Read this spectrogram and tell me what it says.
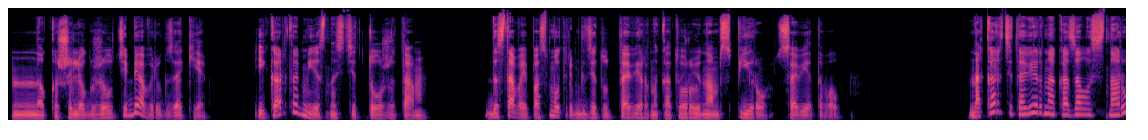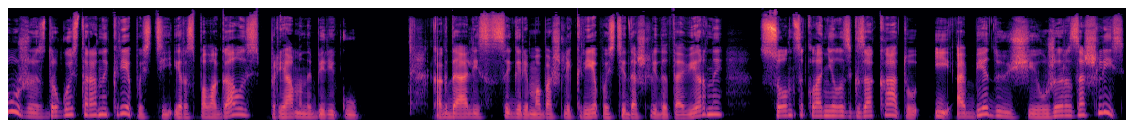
«Но кошелек же у тебя в рюкзаке. И карта местности тоже там», Доставай, посмотрим, где тут таверна, которую нам Спиро советовал». На карте таверна оказалась снаружи, с другой стороны крепости, и располагалась прямо на берегу. Когда Алиса с Игорем обошли крепость и дошли до таверны, солнце клонилось к закату, и обедающие уже разошлись,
